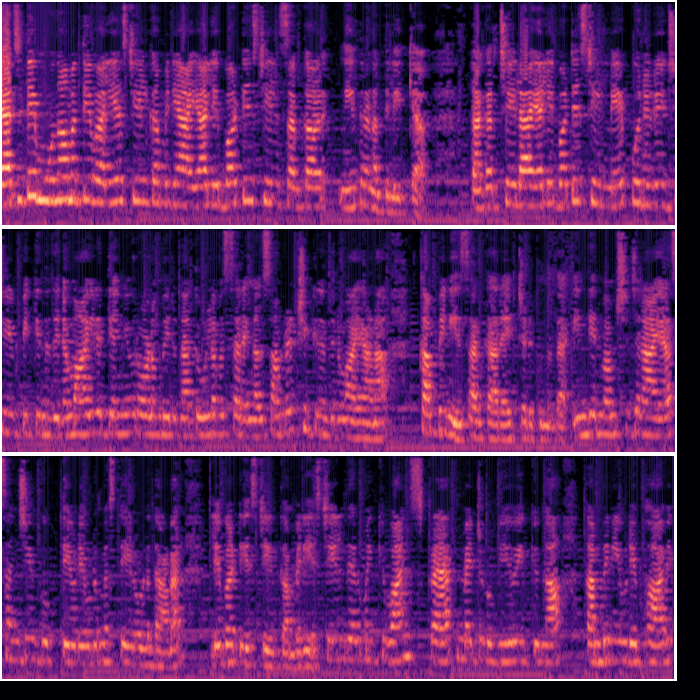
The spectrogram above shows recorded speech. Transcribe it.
രാജ്യത്തെ മൂന്നാമത്തെ വലിയ സ്റ്റീൽ കമ്പനിയായ ലിബർട്ടി സ്റ്റീൽ സർക്കാർ നിയന്ത്രണത്തിലേക്ക് തകർച്ചയിലായ ലിബർട്ടി സ്റ്റീലിനെ പുനരുജ്ജീവിപ്പിക്കുന്നതിനും ആയിരത്തി അഞ്ഞൂറോളം വരുന്ന തൊഴിലവസരങ്ങൾ സംരക്ഷിക്കുന്നതിനുമായാണ് കമ്പനി സർക്കാർ ഏറ്റെടുക്കുന്നത്. ഇന്ത്യൻ വംശജനായ സഞ്ജീവ് ഗുപ്തയുടെ ഉടമസ്ഥയിലുള്ളതാണ് ലിബർട്ടി സ്റ്റീൽ കമ്പനി. സ്റ്റീൽ നിർമ്മിക്കുവാൻ സ്ക്രാപ്പ് മെറ്റൽ ഉപയോഗിക്കുന്ന കമ്പനിയുടെ ഭാവി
